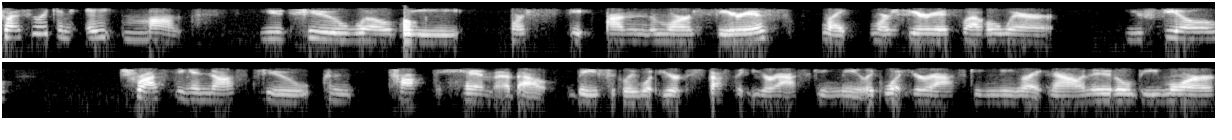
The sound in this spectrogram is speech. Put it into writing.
So I feel like in 8 months you two will be more se- on the more serious like more serious level where you feel trusting enough to con- talk to him about basically what your stuff that you're asking me, like what you're asking me right now, and it'll be more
